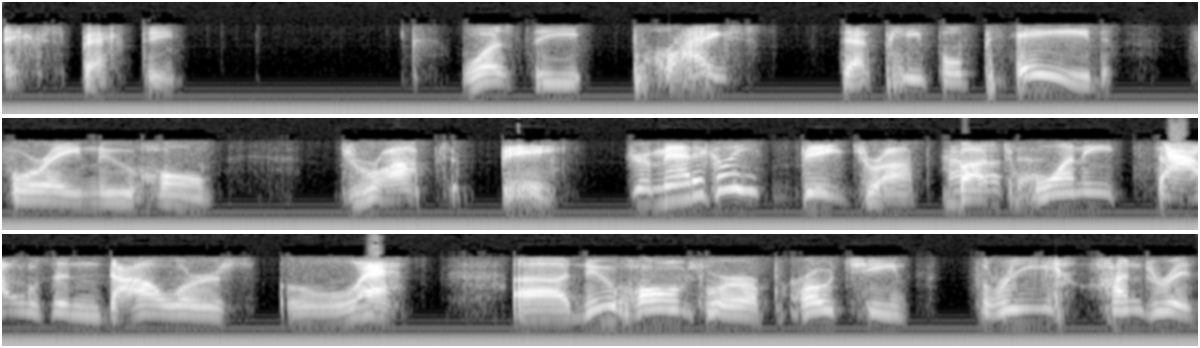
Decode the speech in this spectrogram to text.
expecting was the price that people paid for a new home dropped big dramatically? Big drop, How about, about twenty thousand dollars less. Uh, new homes were approaching three hundred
